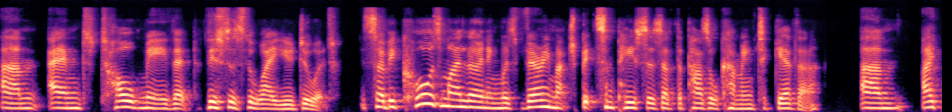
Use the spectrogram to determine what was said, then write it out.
um, and told me that this is the way you do it. So, because my learning was very much bits and pieces of the puzzle coming together, um, I,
